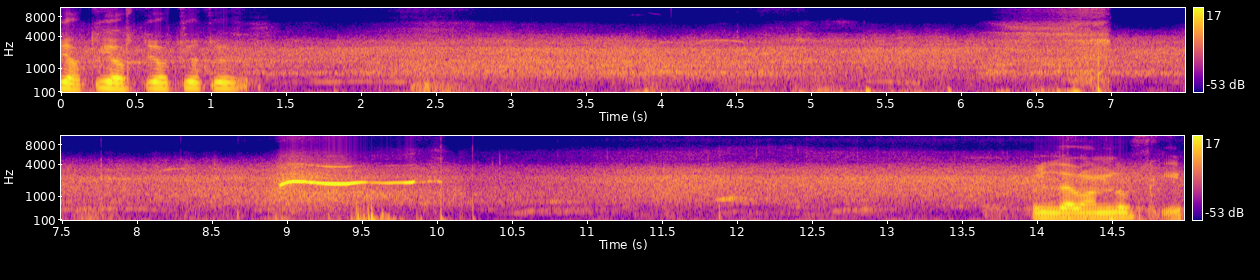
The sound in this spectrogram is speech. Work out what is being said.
yatır yatır yatır yatır. Lewandowski.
